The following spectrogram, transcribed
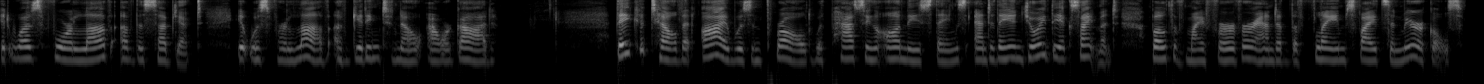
It was for love of the subject. It was for love of getting to know our God. They could tell that I was enthralled with passing on these things, and they enjoyed the excitement, both of my fervor and of the flames, fights, and miracles.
